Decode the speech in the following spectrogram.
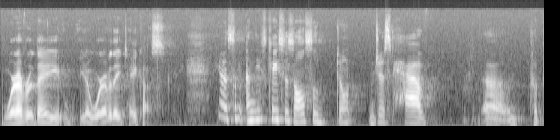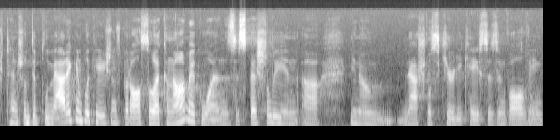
wherever they, you know, wherever they take us. Yeah, some, and these cases also don't just have uh, potential diplomatic implications, but also economic ones, especially in uh, you know national security cases involving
